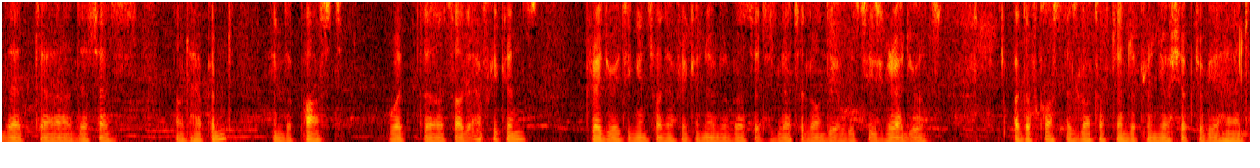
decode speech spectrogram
that uh, this has not happened in the past with uh, South Africans graduating in South African universities, let alone the overseas graduates. But of course, there's a lot of entrepreneurship to be had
